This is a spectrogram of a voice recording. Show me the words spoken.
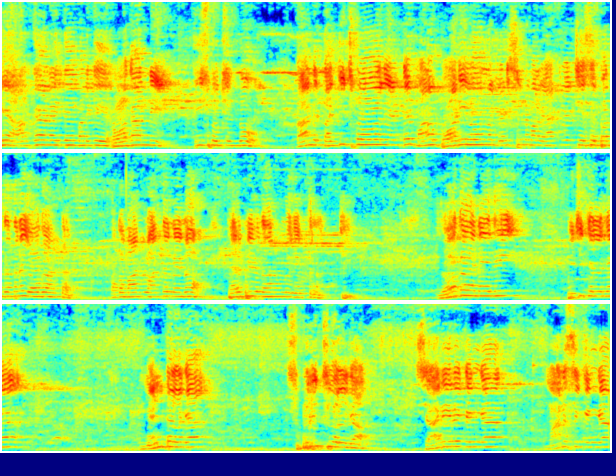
ఏ ఆర్గాన్ అయితే మనకి రోగాన్ని తీసుకొచ్చిందో దాన్ని తగ్గించుకోవాలి అంటే మన బాడీలో ఉన్న మెడిసిన్ మనం యాక్టివేట్ చేసే పద్ధతిని యోగా అంటారు. ఒక మాటలో అంతే నేను థెరపీ విధానంలో చెప్తున్నాను యోగా అనేది ఫిజికల్గా మెంటల్గా స్పిరిచువల్గా శారీరకంగా మానసికంగా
